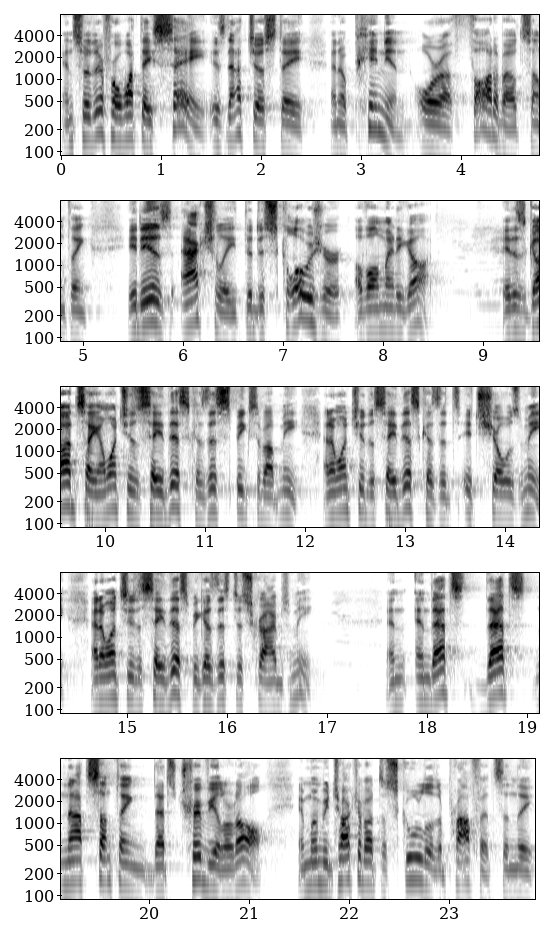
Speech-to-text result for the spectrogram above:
And so, therefore, what they say is not just a, an opinion or a thought about something, it is actually the disclosure of Almighty God. It is God saying, I want you to say this because this speaks about me. And I want you to say this because it shows me. And I want you to say this because this describes me. And, and that's, that's not something that's trivial at all. And when we talked about the school of the prophets and the,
